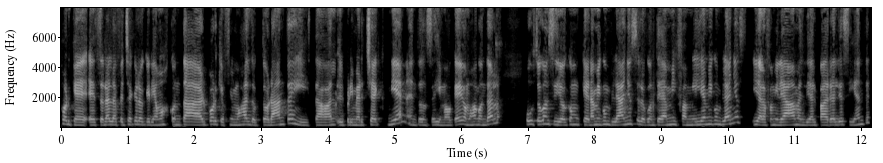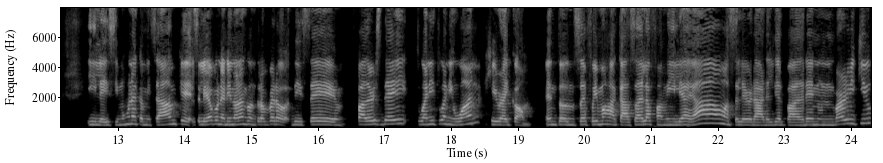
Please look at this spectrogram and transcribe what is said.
porque esa era la fecha que lo queríamos contar, porque fuimos al doctor antes y estaba el primer check bien, entonces dijimos, ok, vamos a contarlo. Justo coincidió con que era mi cumpleaños, se lo conté a mi familia mi cumpleaños y a la familia Adam el día del padre al día siguiente y le hicimos una camisa Adam que se le iba a poner y no la encontró, pero dice Father's Day 2021, here I come. Entonces fuimos a casa de la familia de Adam a celebrar el Día del Padre en un barbecue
